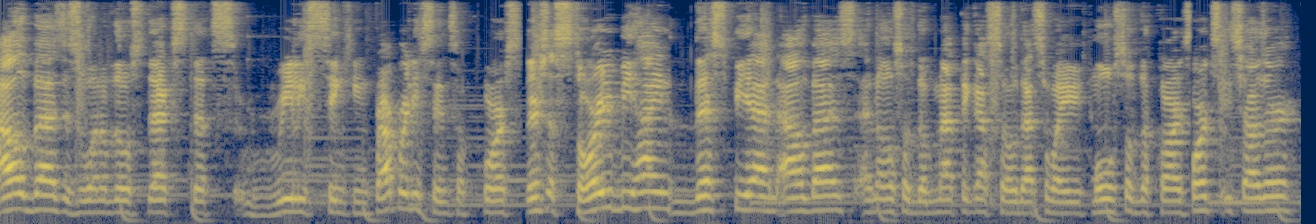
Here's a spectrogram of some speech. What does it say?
Albaz is one of those decks that's really syncing properly since of course there's a story behind Despia and Albaz and also Dogmatika so that's why most of the cards supports each other.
